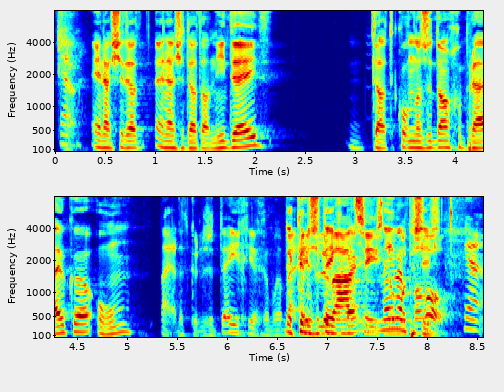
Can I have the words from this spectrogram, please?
ja. Ja. En, als je dat, en als je dat dan niet deed, dat konden ze dan gebruiken om... Nou ja, dat kunnen ze tegen je gebruiken. Dat kunnen ze tegen- evaluaties, nee, maar precies. ja.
